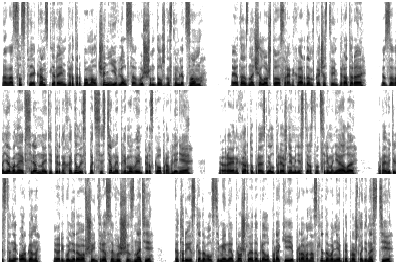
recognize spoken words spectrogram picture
В отсутствие канцлера император по умолчанию являлся высшим должностным лицом. Это означало, что с Рейнхардом в качестве императора завоеванная вселенная теперь находилась под системой прямого имперского правления. Рейнхард упразднил прежнее Министерство церемониала, правительственный орган, регулировавший интересы высшей знати, который исследовал семейное прошлое, одобрял браки и право наследования при прошлой династии,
